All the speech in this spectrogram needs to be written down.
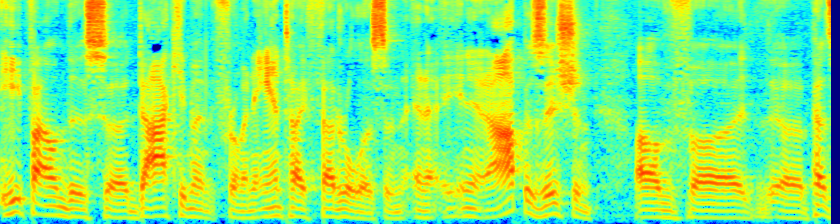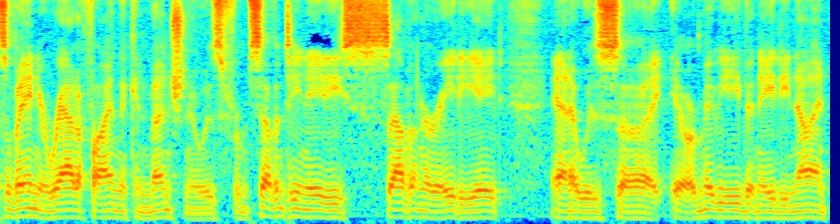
he found this uh, document from an anti federalist and, and, in an opposition of uh, Pennsylvania ratifying the convention. It was from 1787 or 88, and it was, uh, or maybe even 89.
